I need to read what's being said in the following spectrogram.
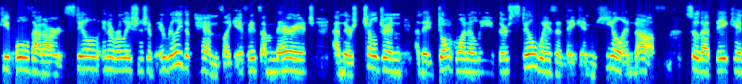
People that are still in a relationship it really depends. Like if it's a marriage and there's children and they don't want to leave there's still ways that they can heal enough so that they can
